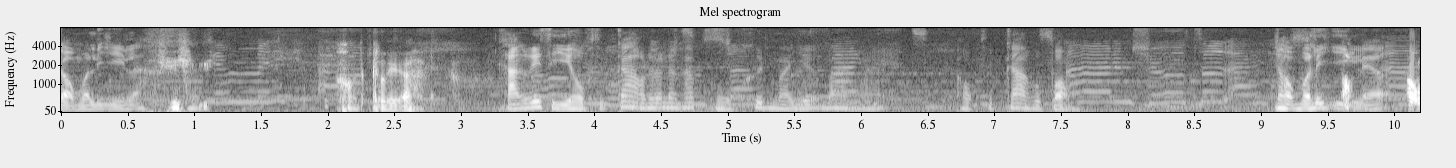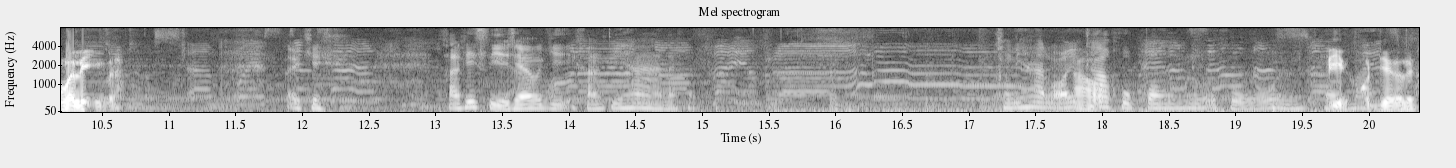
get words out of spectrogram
ดอกมะลิอีกแล้วคนเกลือครั้งที่4 69แล้วนะครับโหขึ้นมาเยอะมากนะฮะ69คูปอง ดอกมะลิอีกแล้วเอามาลีกแล้วโอเค ครั้งที่4ใช่ไหมเมื่อกี้ครั้งที่5นะครับ ครั้งที่509คูปองแล้วโอ้โหแพดีงดมาคกนเยอะเลย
